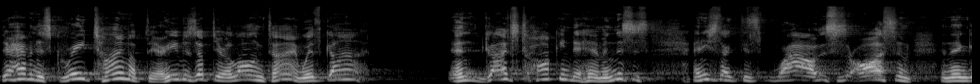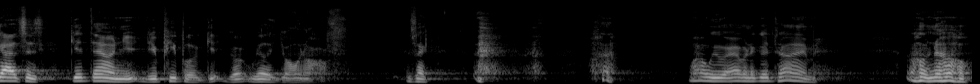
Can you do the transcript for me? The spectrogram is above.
They're having this great time up there. He was up there a long time with God. And God's talking to him, and this is, and he's like, "This, wow, this is awesome." And then God says, "Get down, you, your people are get, go, really going off." It's like, "Wow, we were having a good time." Oh no!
